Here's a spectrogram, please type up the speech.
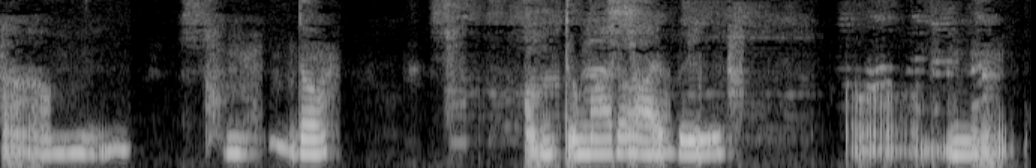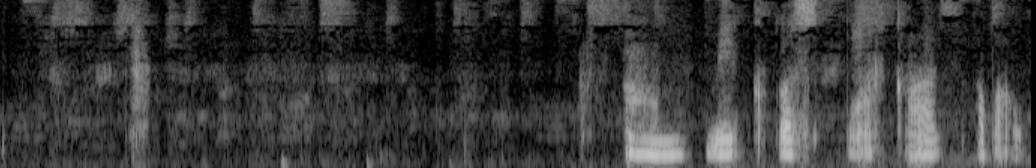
Um, the um tomorrow I will um, um make a podcast about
